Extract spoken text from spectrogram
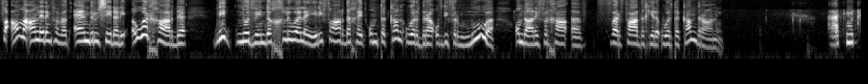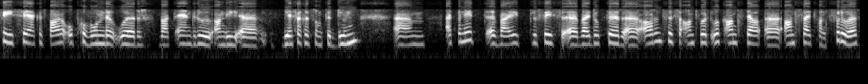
veral na aanleiding van wat Andrew sê dat die ouer garde nie noodwendig glo hulle het die vaardigheid om te kan oordra of die vermoë om daardie uh, vervaardighede oor te kan dra nie. Ek moet vir sê ek is baie opgewonde oor wat Andrew aan die uh, besig is om te doen. Ehm um, ek wil net uh, by professor uh, by dokter uh, Arends se antwoord ook aanstel uh, aansluit van vroeër.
